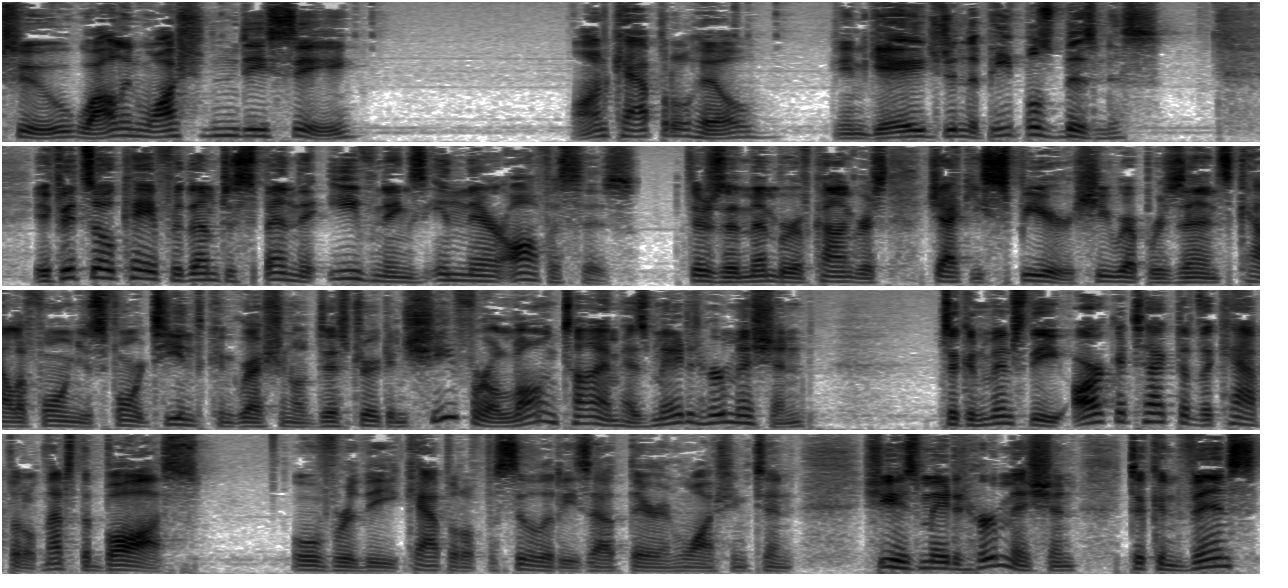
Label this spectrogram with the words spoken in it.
to, while in Washington D.C., on Capitol Hill, engaged in the people's business, if it's okay for them to spend the evenings in their offices. There's a member of Congress, Jackie Speier. She represents California's 14th congressional district, and she, for a long time, has made it her mission to convince the architect of the Capitol, that's the boss over the Capitol facilities out there in Washington, she has made it her mission to convince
